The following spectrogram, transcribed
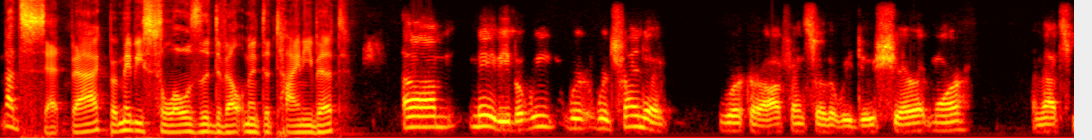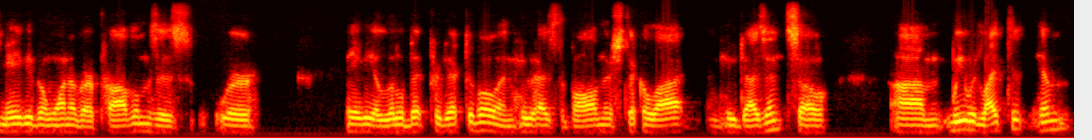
not setback, but maybe slows the development a tiny bit? Um, maybe, but we we're we're trying to work our offense so that we do share it more, and that's maybe been one of our problems is we're maybe a little bit predictable and who has the ball in their stick a lot and who doesn't. So um, we would like to, him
